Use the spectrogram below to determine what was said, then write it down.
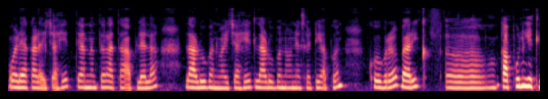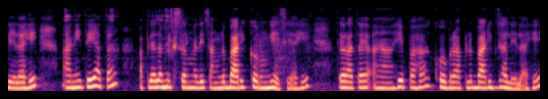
वड्या काढायच्या आहेत. त्यानंतर आता आपल्याला लाडू बनवायचे आहेत. लाडू बनवण्यासाठी आपण खोबरं बारीक कापून घेतलेलं आहे. आणि ते आता आपल्याला मिक्सरमध्ये चांगलं बारीक करून घ्यायचे आहे. तर आता हे पहा खोबरं आपलं बारीक झालेलं आहे.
